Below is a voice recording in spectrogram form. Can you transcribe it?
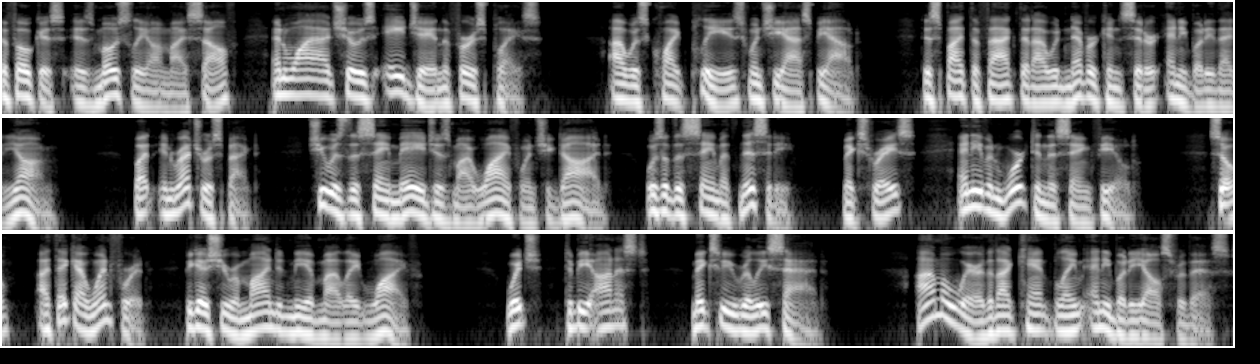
The focus is mostly on myself and why I chose AJ in the first place. I was quite pleased when she asked me out, despite the fact that I would never consider anybody that young. But in retrospect, she was the same age as my wife when she died, was of the same ethnicity, mixed race, and even worked in the same field. So I think I went for it because she reminded me of my late wife, which, to be honest, makes me really sad. I'm aware that I can't blame anybody else for this.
